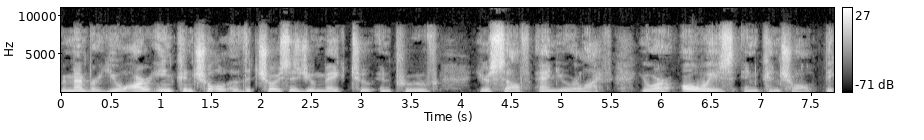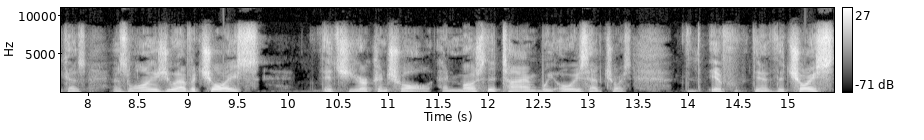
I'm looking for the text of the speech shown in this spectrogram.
Remember, you are in control of the choices you make to improve yourself and your life. You are always in control because as long as you have a choice, it's your control. And most of the time, we always have choice if the, choice,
